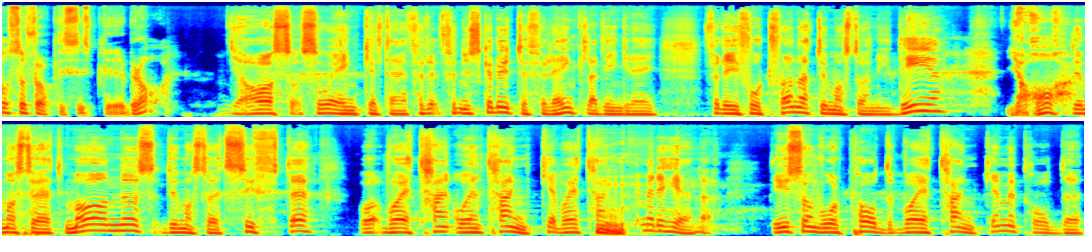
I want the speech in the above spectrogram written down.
och så förhoppningsvis blir det bra. Ja, så, så enkelt är det. För, för nu ska du inte förenkla din grej. För det är ju fortfarande att du måste ha en idé, Ja, du måste ha ett manus, du måste ha ett syfte vad, vad är och en tanke. Vad är tanken Mm. med det hela? Det är ju som vår podd. Vad är tanken med podden?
